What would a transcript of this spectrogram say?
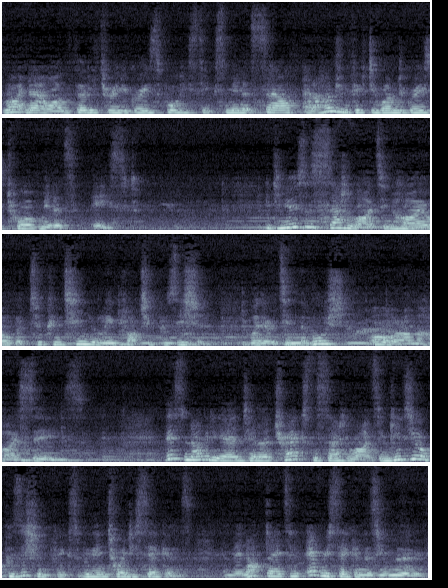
Right now I'm 33 degrees 46 minutes south and 151 degrees 12 minutes east. It uses satellites in high orbit to continually plot your position, whether it's in the bush or on the high seas. This nuggety antenna tracks the satellites and gives you a position fix within 20 seconds, and then updates it every second as you move.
